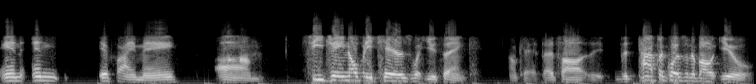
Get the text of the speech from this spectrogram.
and and if I may, um, CJ, nobody cares what you think. Okay, that's all. The topic wasn't about you.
